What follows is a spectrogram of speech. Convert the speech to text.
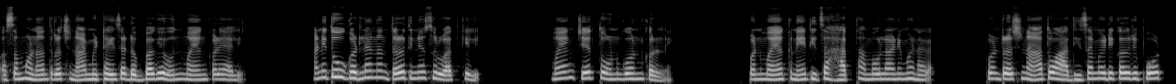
असं म्हणत रचना मिठाईचा डब्बा घेऊन मयंककडे आली. आणि तो उघडल्यानंतर तिने सुरुवात केली. मयंकचे तोंडगोण करणे. पण मयंकने तिचा हात थांबवला आणि म्हणाला पण रचना तो आधीचा मेडिकल रिपोर्ट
